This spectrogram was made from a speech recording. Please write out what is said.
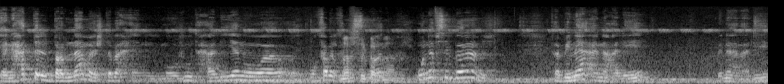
يعني حتى البرنامج تبعهم الموجود حاليا هو وقبل نفس البرنامج. ونفس البرنامج. فبناء عليه بناء عليه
